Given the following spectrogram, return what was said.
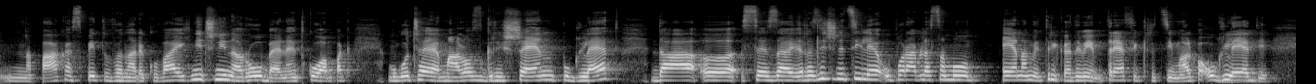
napaka, spet v narekovajih, nič ni narobe, ne, tako, ampak mogoče je malo zgrešen pogled, da uh, se za različne cilje uporablja samo ena metrika, ne vem, trafik recimo, ali pa ogledi. Uh,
